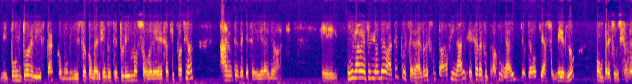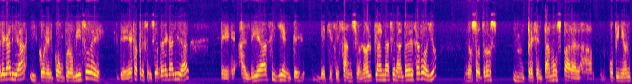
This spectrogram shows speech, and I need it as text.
mi punto de vista como ministro de Comercio, Industria y Turismo sobre esa situación antes de que se diera el debate. Eh, una vez se dio el debate, pues se da el resultado final. Ese resultado final yo tengo que asumirlo con presunción de legalidad y con el compromiso de, de esa presunción de legalidad eh, al día siguiente de que se sancionó el Plan Nacional de Desarrollo, nosotros presentamos para la opinión,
